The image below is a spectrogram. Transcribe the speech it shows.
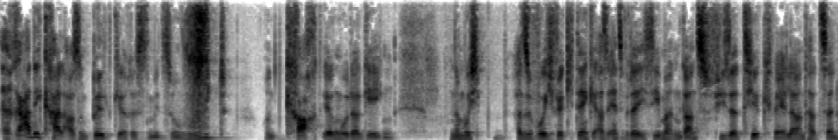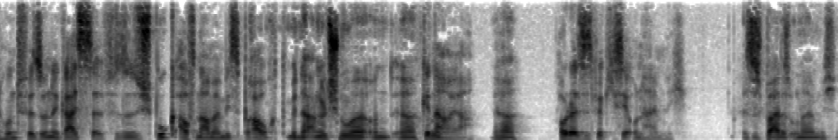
radikal aus dem Bild gerissen mit so Wut und kracht irgendwo dagegen. Und dann muss ich, also wo ich wirklich denke, also entweder ist jemand ein ganz fieser Tierquäler und hat seinen Hund für so eine Geister, für so eine Spukaufnahme missbraucht. Mit einer Angelschnur und ja, Genau, ja. ja. Oder es ist wirklich sehr unheimlich. Es ist beides unheimlich.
